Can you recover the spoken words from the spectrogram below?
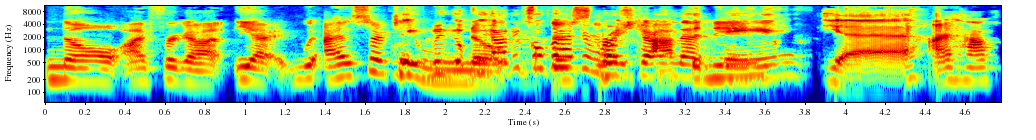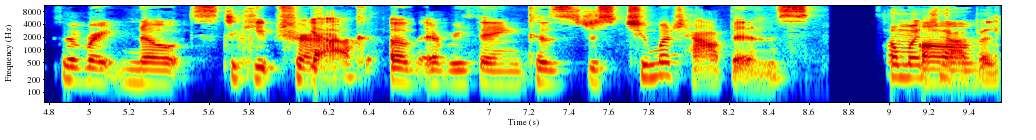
no, I forgot. Yeah, I Wait, taking we, we notes. got to go There's back and write down that name. Yeah, I have to write notes to keep track of everything because just too much happens. so much Um, happens.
